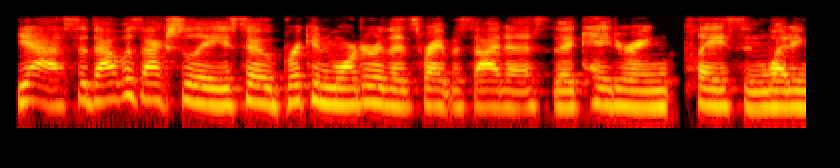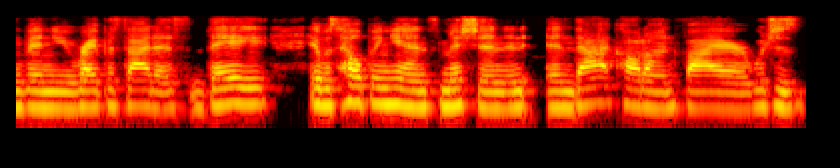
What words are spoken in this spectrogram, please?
Yeah, so that was actually so brick and mortar that's right beside us, the catering place and wedding venue right beside us. They it was Helping Hands mission and, and that caught on fire, which is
